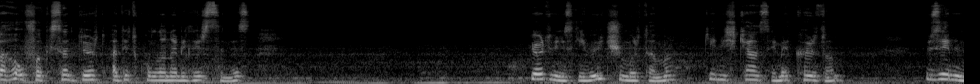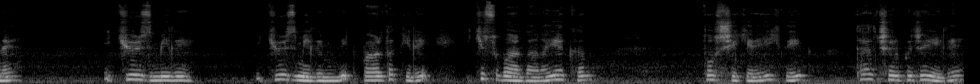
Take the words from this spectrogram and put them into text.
Daha ufak ise 4 adet kullanabilirsiniz. Gördüğünüz gibi 3 yumurtamı geniş kaseme kırdım. Üzerine 200 mili 200 milimlik bardak ile 2 su bardağına yakın toz şekeri ekleyip tel çırpıcı ile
